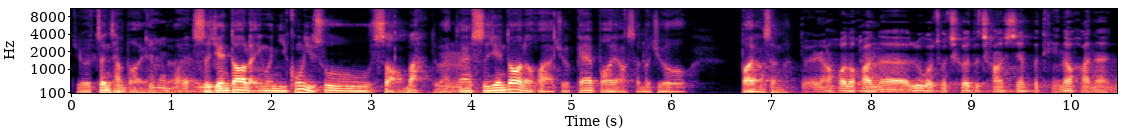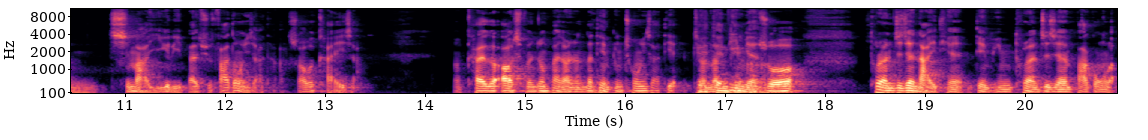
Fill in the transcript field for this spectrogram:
就正常保养，正常保养呃时间到了，因为你公里数少嘛，对吧？嗯但时间到的话，就该保养什么就保养什么。对，然后的话呢，如果说车子长时间不停的话呢，你起码一个礼拜去发动一下它，稍微开一下，呃开个二十分钟半小时，让它电瓶充一下电，这样呢避免说突然之间哪一天电瓶突然之间罢工了，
